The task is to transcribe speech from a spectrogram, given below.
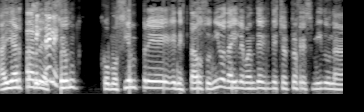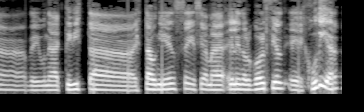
Hay harta reacción, como siempre, en Estados Unidos. De ahí le mandé, de hecho, al profe Smith una, de una activista estadounidense que se llama Eleanor Goldfield, eh, judía,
